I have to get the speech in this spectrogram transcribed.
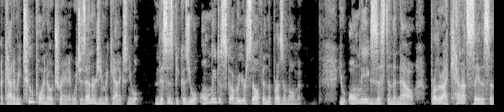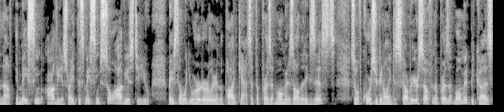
Academy 2.0 training, which is energy mechanics. And you will, and this is because you will only discover yourself in the present moment. You only exist in the now. Brother, I cannot say this enough. It may seem obvious, right? This may seem so obvious to you based on what you heard earlier in the podcast that the present moment is all that exists. So, of course, you can only discover yourself in the present moment because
